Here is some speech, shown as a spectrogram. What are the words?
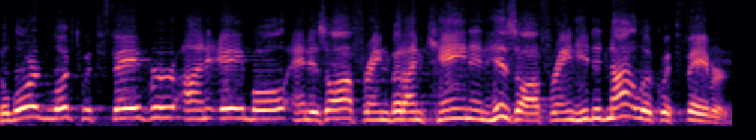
The Lord looked with favor on Abel and his offering, but on Cain and his offering he did not look with favor.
